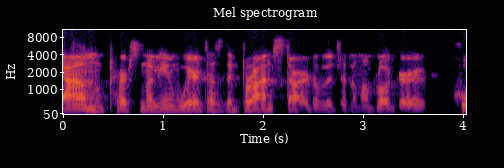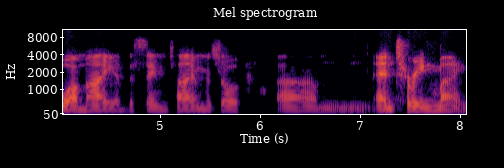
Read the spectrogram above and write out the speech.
am personally, and where does the brand start of the gentleman blogger? Who am I at the same time? So um, entering my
